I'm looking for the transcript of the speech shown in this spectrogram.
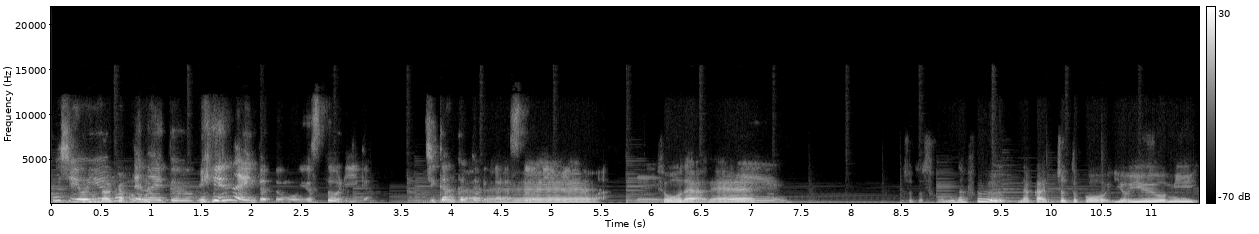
少し余裕持ってないと見えないんだと思うよストーリーが時間かかるから、ストーリー見るのは。うんそうだようね。んちょっとそんな風なんかちょっとこう余裕を見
